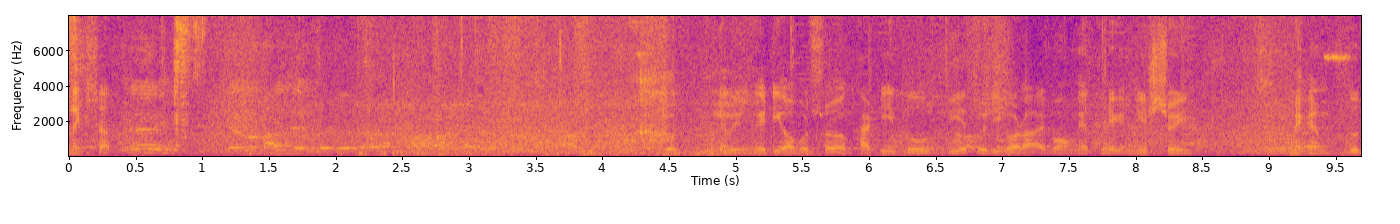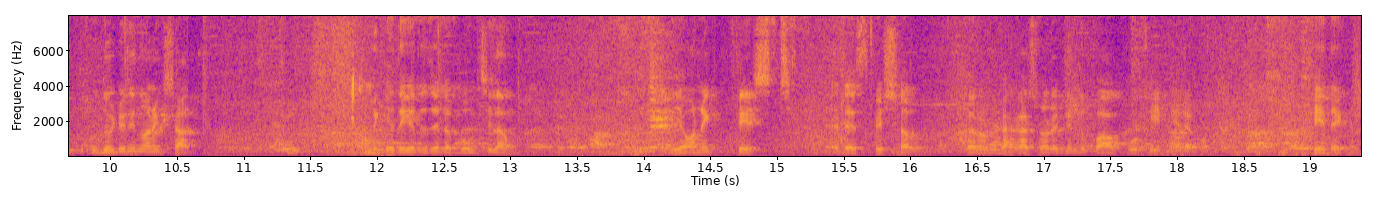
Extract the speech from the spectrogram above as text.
অনেক স্বাদ। এবং এটি অবশ্য খাঁটি দুধ দিয়ে তৈরি করা এবং এর থেকে নিশ্চয়ই দুধ দইটা কিন্তু অনেক স্বাদ। আমি খেতে খেতে যেটা বলছিলাম অনেক টেস্ট এটা স্পেশাল কারণ ঢাকা শহরে কিন্তু পাওয়া কঠিন এরকম। খেয়ে দেখেন।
